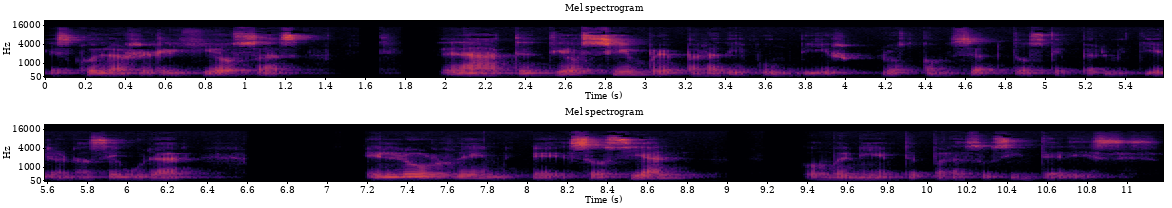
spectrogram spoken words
escuelas religiosas, la atendió siempre para difundir los conceptos que permitieran asegurar el orden social conveniente para sus intereses.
